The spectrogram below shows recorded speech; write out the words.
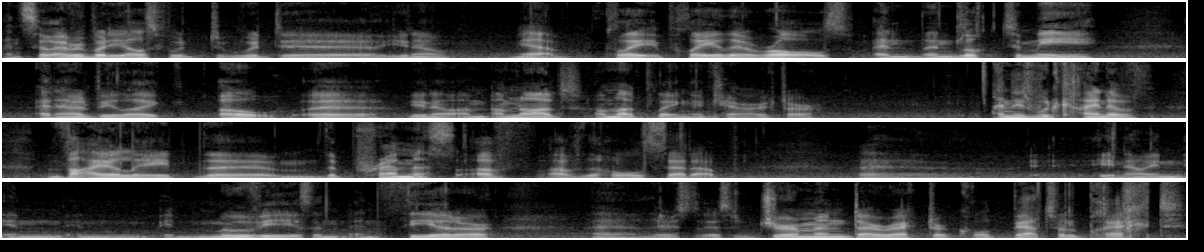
and so everybody else would would uh, you know yeah play play their roles and then look to me, and I would be like oh uh, you know I'm I'm not I'm not playing a character and it would kind of violate the the premise of of the whole setup. Uh, you know, in in in, in movies and, and theater, uh, there's there's a German director called Bertolt Brecht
